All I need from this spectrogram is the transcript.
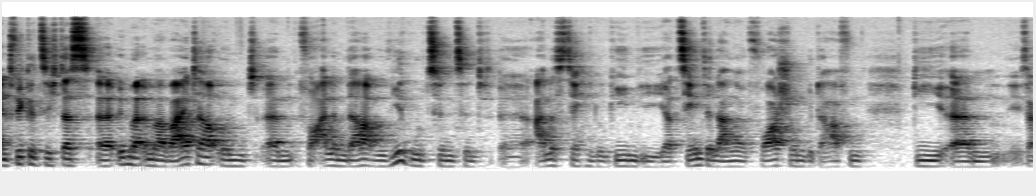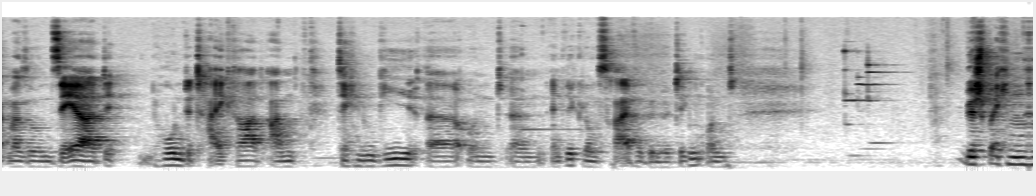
entwickelt sich das äh, immer, immer weiter und ähm, vor allem da, wo wir gut sind, sind äh, alles Technologien, die jahrzehntelange Forschung bedarfen, die, ähm, ich sag mal, so einen sehr de hohen Detailgrad an Technologie äh, und ähm, Entwicklungsreife benötigen. Und wir sprechen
